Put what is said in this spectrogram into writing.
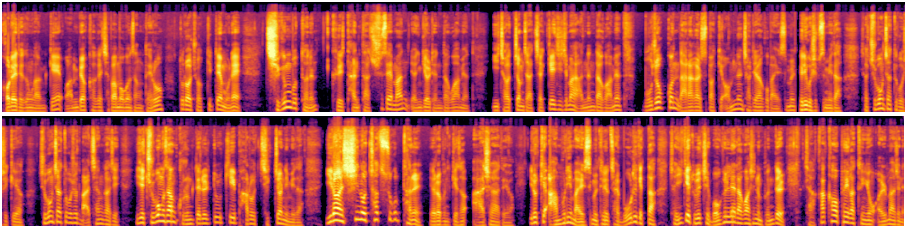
거래 대금과 함께 완벽하게 잡아먹은 상태로 뚫어줬기 때문에 지금부터는 그 단타 추세만 연결된다고 하면 이 저점 자체가 깨지지만 않는다고 하면 무조건 날아갈 수밖에 없는 자리라고 말씀을 드리고 싶습니다. 자, 주봉 차트 보실게요. 주봉 차트 보셔도 마찬가지. 이제 주봉상 구름대를 뚫기 바로 직전입니다. 이런 신호 첫 수급탄을 여러분께서 아셔야 돼요. 이렇게 아무리 말씀을 드려도 잘 모르겠다. 자, 이게 도대체 뭐길래라고 하시는 분들, 자, 카카오페이 같은 경우 얼마 전에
